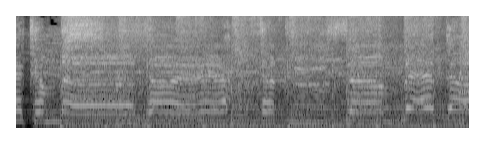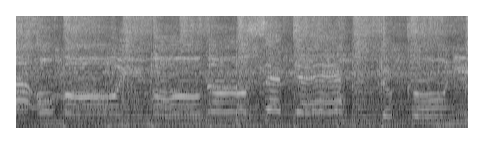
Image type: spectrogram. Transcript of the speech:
彼方へ託された想いも乗せてどこに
